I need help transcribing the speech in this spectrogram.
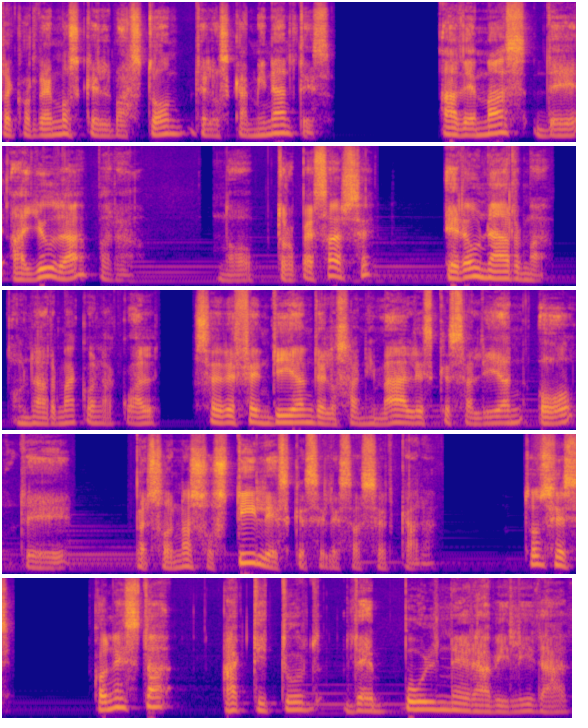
recordemos que el bastón de los caminantes, además de ayuda para no tropezarse, era un arma, un arma con la cual se defendían de los animales que salían o de personas hostiles que se les acercaran. Entonces, con esta actitud de vulnerabilidad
